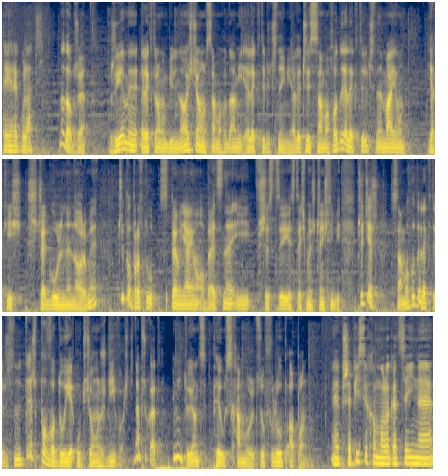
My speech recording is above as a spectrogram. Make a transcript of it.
tej regulacji. No dobrze, żyjemy elektromobilnością, samochodami elektrycznymi, ale czy samochody elektryczne mają jakieś szczególne normy? Czy po prostu spełniają obecne i wszyscy jesteśmy szczęśliwi? Przecież samochód elektryczny też powoduje uciążliwość, na przykład emitując pył z hamulców lub opon. E, Przepisy homologacyjne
